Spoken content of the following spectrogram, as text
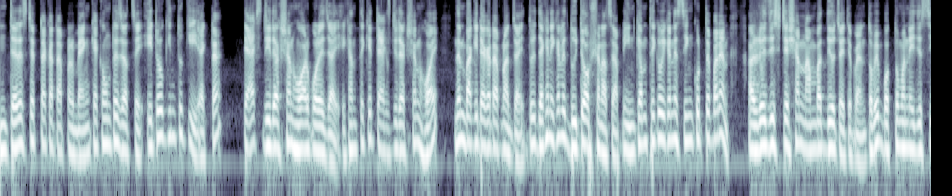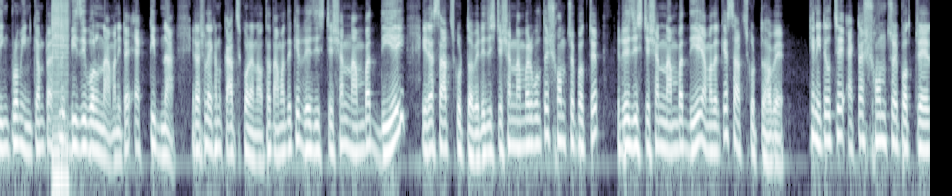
ইন্টারেস্টের টাকাটা আপনার ব্যাংক অ্যাকাউন্টে যাচ্ছে, এটাও কিন্তু কি একটা ট্যাক্স ডিডাকশন হওয়ার পরে যায়। এখান থেকে ট্যাক্স ডিডাকশন হয় দেন বাকি টাকাটা আপনার যায়। তো দেখেন এখানে দুইটা অপশন আছে। আপনি ইনকাম থেকেও এখানে সিঙ্ক করতে পারেন আর রেজিস্ট্রেশন নাম্বার দিয়েও চাইতে পারেন। তবে বর্তমানে এই যে সিঙ্ক ফ্রম ইনকামটা আসলে ভিজিবল না মানে এটা অ্যাক্টিভ না। এটা আসলে এখন কাজ করে না। অর্থাৎ আমাদেরকে রেজিস্ট্রেশন নাম্বার দিয়েই এটা সার্চ করতে হবে। রেজিস্ট্রেশন নাম্বার বলতে সঞ্চয়পত্রের রেজিস্ট্রেশন নাম্বার দিয়েই আমাদেরকে সার্চ করতে হবে। এখানে এটা হচ্ছে একটা সঞ্চয়পত্রের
